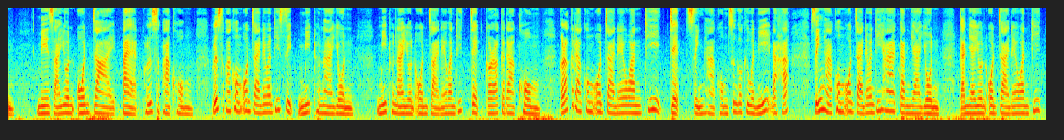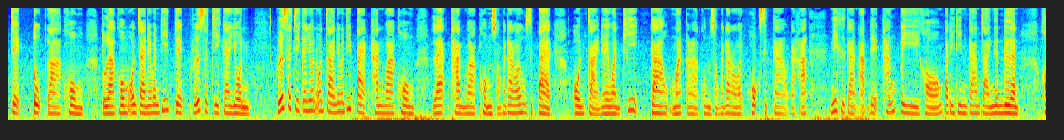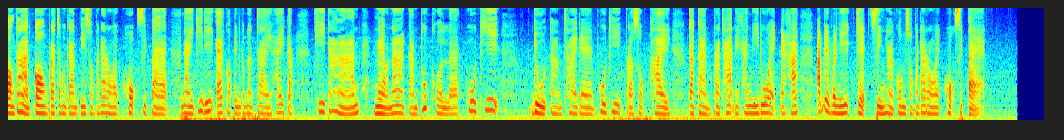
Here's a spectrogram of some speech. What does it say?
เมษายนโอนจ่าย 8 พฤษภาคม พฤษภาคมโอนจ่ายในวันที่ 10 มิถุนายน มิถุนายนโอนจ่ายในวันที่ 7 กรกฎาคม กรกฎาคมโอนจ่ายในวันที่ 7 สิงหาคม ซึ่งก็คือวันนี้นะคะ สิงหาคมโอนจ่ายในวันที่ 5 กันยายน กันยายนโอนจ่ายในวันที่ 7 ตุลาคม ตุลาคมโอนจ่ายในวันที่ 7 พฤศจิกายน พฤศจิกายนโอนจ่ายในวันที่ 8 ธันวาคม และธันวาคม 2568 โอนจ่ายในวันที่ 9 มกราคม 2569 นะคะ นี่คือการอัปเดตทั้งปีของปฏิทินการจ่ายเงินเดือน ของทหารกองประจำการปี 2568 ในที่นี้แอดขอเป็นกำลังใจให้กับพี่ทหาร แนวหน้ากันทุกคนและผู้ที่ อยู่ตามชายแดนผู้ที่ประสบภัยจากการประทะในครั้งนี้ด้วยนะคะ อัปเดตวันนี้ 7 สิงหาคม 2568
